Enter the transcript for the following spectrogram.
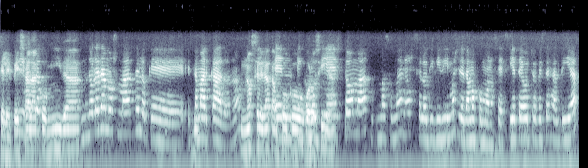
Se le pesa la comida. No le damos más de lo que está marcado, ¿no? No se le da tampoco en, en como 10 tomas, más o menos, se lo dividimos y le damos como, no sé, 7, 8 veces al día,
